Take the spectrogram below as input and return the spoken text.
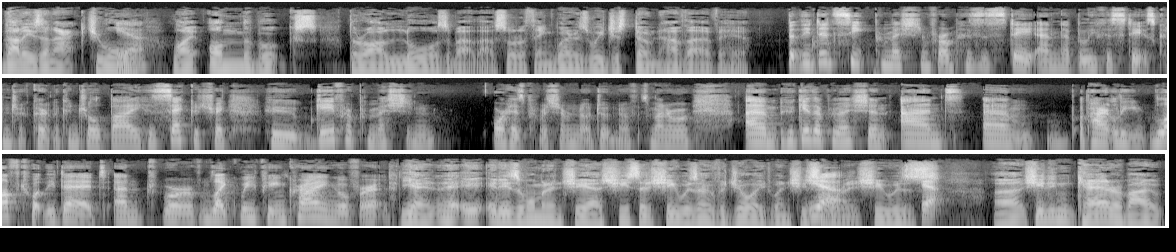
that is an actual, Yeah. like on the books. There are laws about that sort of thing. Whereas we just don't have that over here. But they did seek permission from his estate, and I believe his estate is currently controlled by his secretary, who gave her permission, or his permission, no, I don't know if it's man or woman, um, who gave her permission and um, apparently loved what they did and were like weeping and crying over it. Yeah, it, it is a woman, and she has. She said she was overjoyed when she Yeah. saw it. She was. Yeah. Uh, she didn't care about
